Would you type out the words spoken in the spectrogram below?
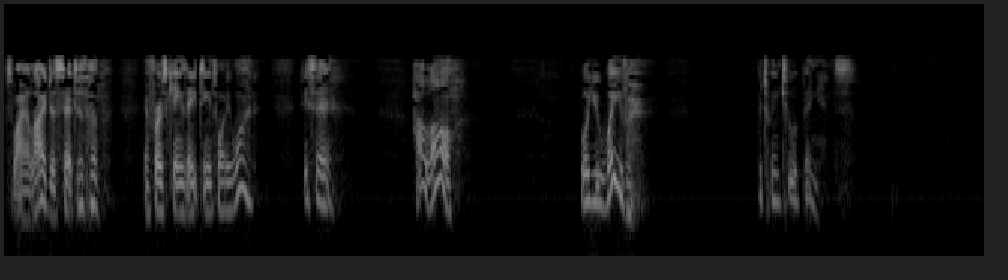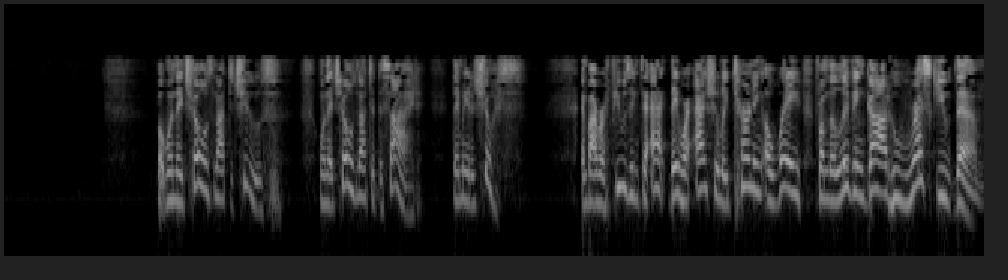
That's why Elijah said to them in 1 Kings 18:21, he said, "How long will you waver between two opinions?" But when they chose not to choose, when they chose not to decide, they made a choice. And by refusing to act, they were actually turning away from the living God who rescued them.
